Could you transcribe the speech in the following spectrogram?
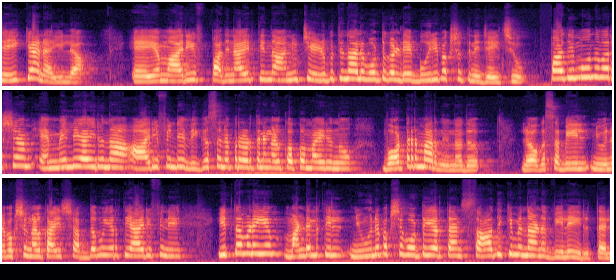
ജയിക്കാനായില്ല. എ എം ആരിഫ് പതിനായിരത്തി നാനൂറ്റി എഴുപത്തിനാല് വോട്ടുകളുടെ ഭൂരിപക്ഷത്തിന് ജയിച്ചു. പതിമൂന്ന് വർഷം എം എൽ എ ആയിരുന്ന ആരിഫിന്റെ വികസന പ്രവർത്തനങ്ങൾക്കൊപ്പമായിരുന്നു വോട്ടർമാർ നിന്നത്. ലോക്സഭയിൽ ന്യൂനപക്ഷങ്ങൾക്കായി ശബ്ദമുയർത്തിയ ആരിഫിനെ ഇത്തവണയും മണ്ഡലത്തിൽ ന്യൂനപക്ഷ വോട്ട് ഉയർത്താൻ സാധിക്കുമെന്നാണ് വിലയിരുത്തൽ.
